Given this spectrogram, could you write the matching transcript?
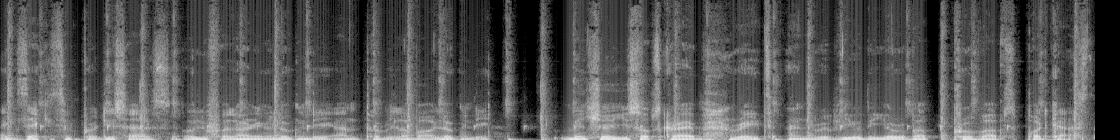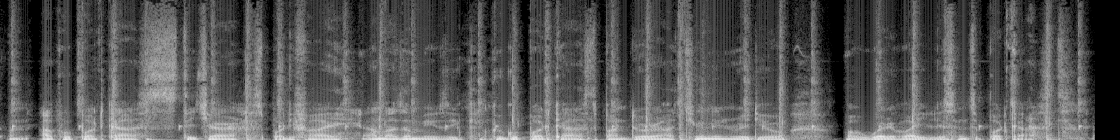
Executive producers Olufolarin Ologunde and Tobiloba Ologunde. Make sure you subscribe, rate, and review the Yoruba Proverbs podcast on Apple Podcasts, Stitcher, Spotify, Amazon Music, Google Podcasts, Pandora, TuneIn Radio, or wherever you listen to podcasts.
